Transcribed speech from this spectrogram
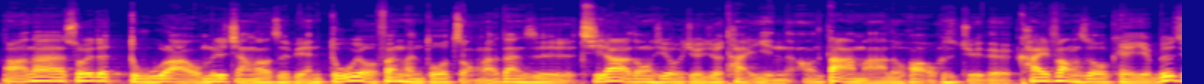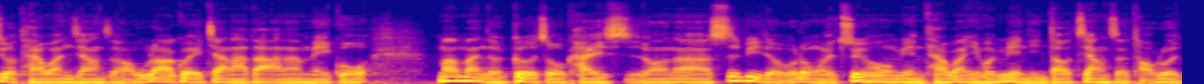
啊，那所谓的毒啦，我们就讲到这边。毒有分很多种啦，但是其他的东西我觉得就太硬了。大麻的话，我是觉得开放是 OK，也不是只有台湾这样子哈。乌拉圭、加拿大、那美国，慢慢的各州开始哦，那势必的，我认为最后面台湾也会面临到这样子的讨论，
